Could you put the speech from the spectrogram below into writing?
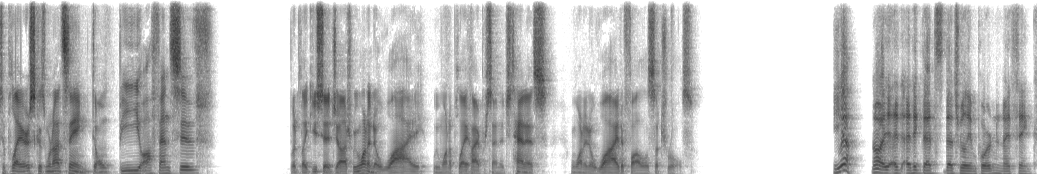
to players because we're not saying don't be offensive, but like you said, Josh, we want to know why we want to play high percentage tennis. We want to know why to follow such rules. Yeah, no, I I think that's that's really important, and I think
